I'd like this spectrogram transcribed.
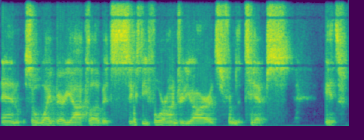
And so White Bear Yacht Club, it's 6,400 yards from the tips. It's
